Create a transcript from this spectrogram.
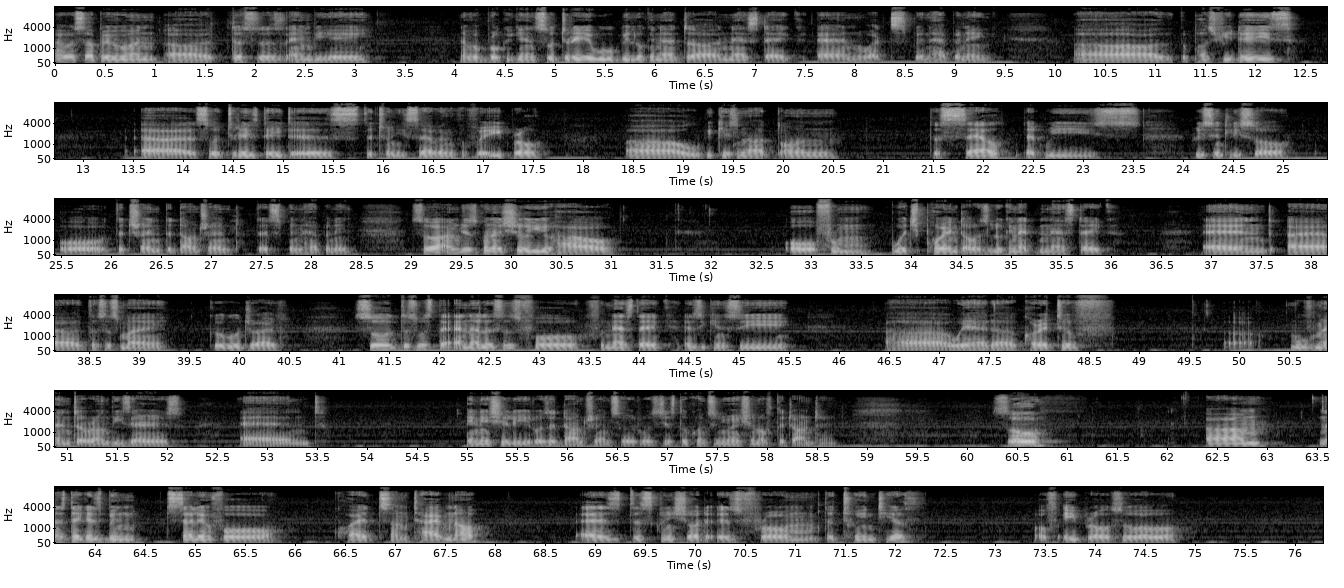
Hi, what's up, everyone? Uh, this is NBA Never Broke Again. So, today we'll be looking at uh, NASDAQ and what's been happening uh, the past few days. Uh, so, today's date is the 27th of April. Uh, we'll be catching out on the sell that we recently saw or the trend, the downtrend that's been happening. So I'm just gonna show you how or from which point I was looking at Nasdaq, and uh, this is my Google Drive. So this was the analysis for for Nasdaq. As you can see, uh, we had a corrective uh, movement around these areas, and initially it was a downtrend, so it was just a continuation of the downtrend. So, um, Nasdaq has been selling for quite some time now, as the screenshot is from the 20th of April, so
